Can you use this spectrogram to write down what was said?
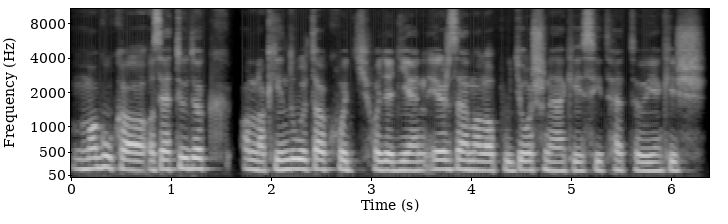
maguk a, az etűdök annak indultak, hogy, hogy egy ilyen érzelm alapú, gyorsan elkészíthető, ilyen kis,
